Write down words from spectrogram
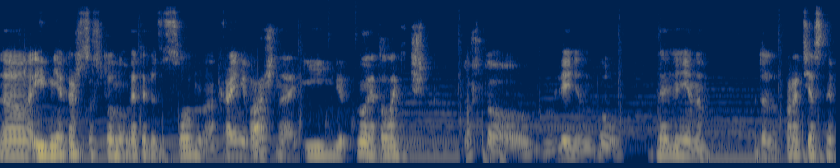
А, и мне кажется, что ну, это, безусловно, крайне важно, и ну, это логично. То, что Ленин был для Ленина вот этот протестный,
